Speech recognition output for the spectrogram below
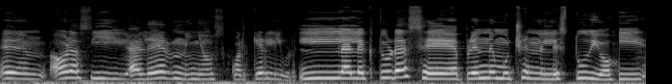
Eh, ahora sí, a leer niños cualquier libro. La lectura se aprende mucho en el estudio y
